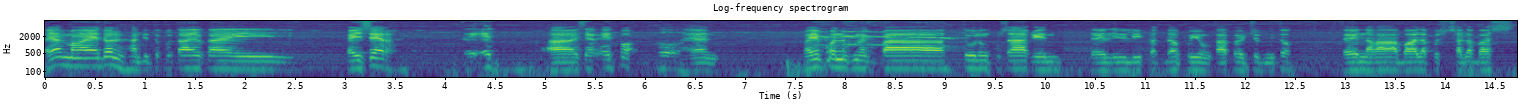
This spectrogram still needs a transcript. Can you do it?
Ayan mga idol, andito po tayo kay kay Sir. Kay Ed. Ah, Sir Ed po. Oo. Ayan. Ngayon po nag- nagpatulong po sa akin dahil ililipat daw po yung copper tube nito. Dahil nakakabala po sa labas.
